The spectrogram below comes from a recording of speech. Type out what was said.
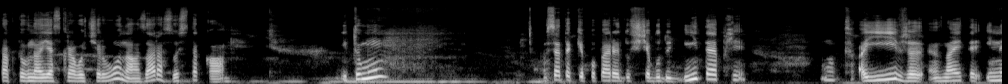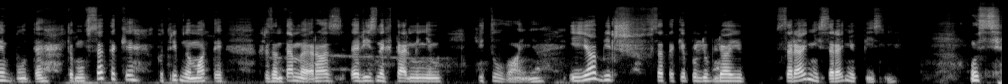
Так то вона яскраво червона, а зараз ось така. І тому все-таки попереду ще будуть дні теплі, от, а її вже, знаєте, і не буде. Тому все-таки потрібно мати хризантеми раз, різних термінів квітування. І я більш все-таки полюбляю середні, середньопізні. Ось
